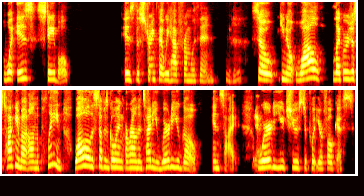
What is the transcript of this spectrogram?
what is stable is the strength that we have from within. Mm-hmm. so you know while like we were just talking about on the plane while all this stuff is going around inside of you where do you go inside? Yeah. where do you choose to put your focus?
